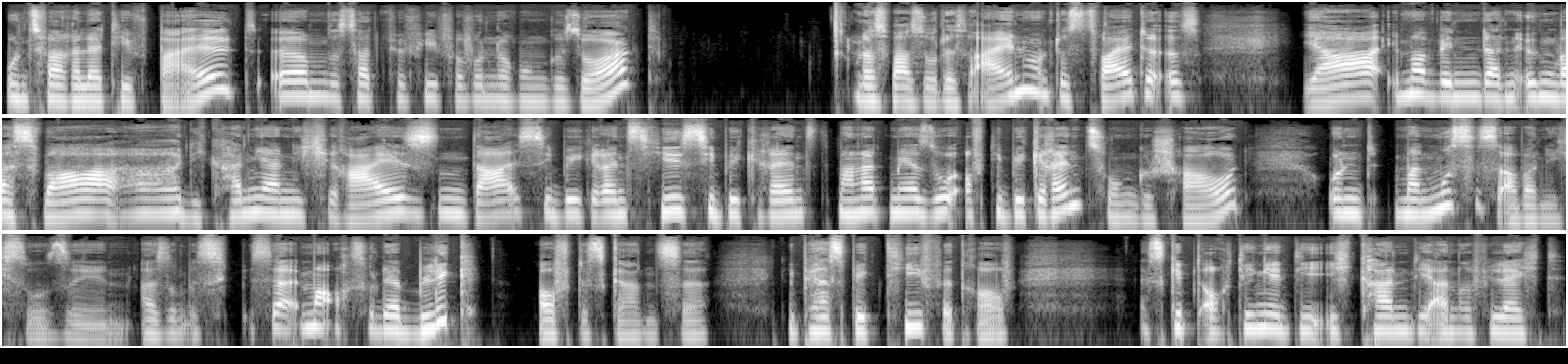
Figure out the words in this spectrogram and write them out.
Und zwar relativ bald. Ähm, das hat für viel Verwunderung gesorgt. Das war so das eine. Und das zweite ist, ja, immer wenn dann irgendwas war, ah, die kann ja nicht reisen, da ist sie begrenzt, hier ist sie begrenzt. Man hat mehr so auf die Begrenzung geschaut und man muss es aber nicht so sehen. Also es ist ja immer auch so der Blick auf das Ganze, die Perspektive drauf. Es gibt auch Dinge, die ich kann, die andere vielleicht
